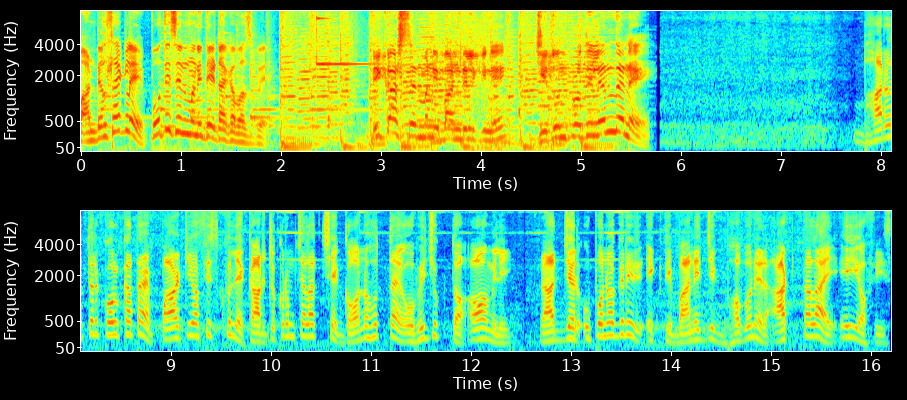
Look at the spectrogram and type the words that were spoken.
বান্ডেল থাকলে প্রতি সেনমানিতে টাকা বাঁচবে। বিকাশ সেনমানি বান্ডিল কিনে জিতুন প্রতি লেনদেনে। ভারতের কলকাতায় পার্টি অফিস খুলে কার্যক্রম চালাচ্ছে গণহত্যায় অভিযুক্ত আওয়ামী লীগ। রাজ্যের উপনগরীর একটি বাণিজ্যিক ভবনের আটতলায় এই অফিস।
